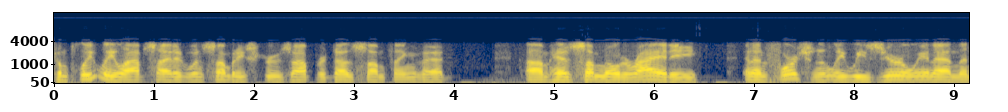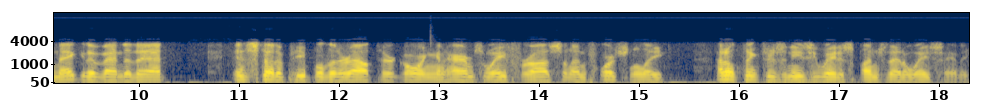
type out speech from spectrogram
completely lopsided when somebody screws up or does something that um, has some notoriety. And unfortunately, we zero in on the negative end of that instead of people that are out there going in harm's way for us. And unfortunately, I don't think there's an easy way to sponge that away, Sandy.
